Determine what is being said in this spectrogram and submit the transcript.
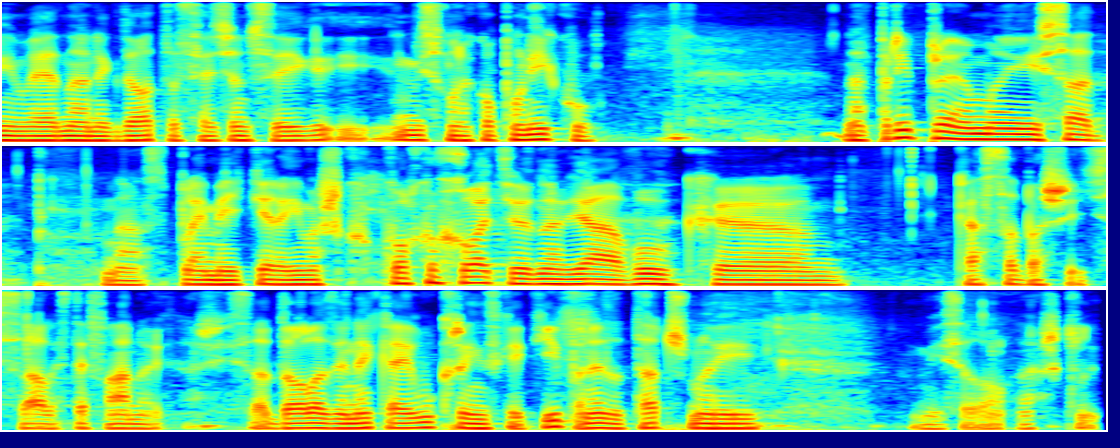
ima jedna anegdota, sećam se, i, i, mi smo na Koponiku na pripremama i sad nas playmakera imaš koliko hoće, znaš, ja, Vuk, em, Kasabašić, Sale Stefanović, znaš, sad dolaze neka ukrajinska ekipa, ne znam tačno i mi sad, ono, znaš, kli-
